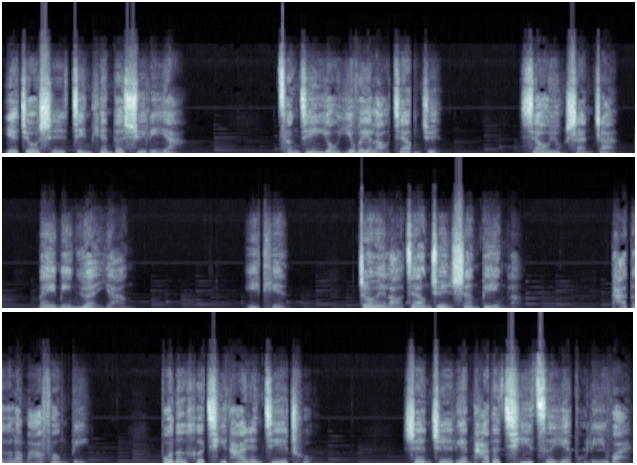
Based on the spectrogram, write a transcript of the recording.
也就是今天的叙利亚，曾经有一位老将军，骁勇善战，美名远扬。一天，这位老将军生病了，他得了麻风病，不能和其他人接触，甚至连他的妻子也不例外。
